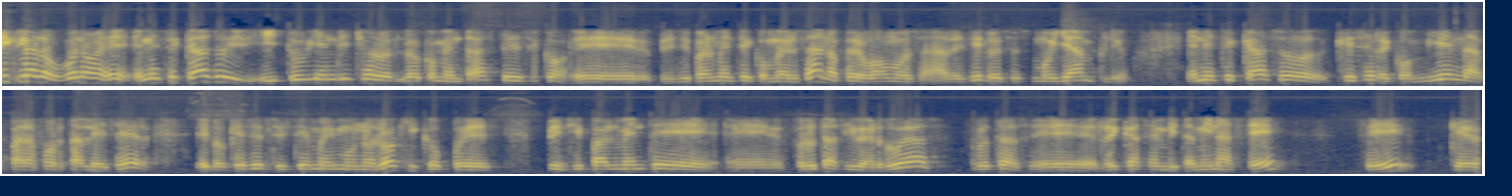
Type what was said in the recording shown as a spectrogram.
Sí, claro. Bueno, eh, en este caso, y, tú bien dicho lo, comentaste, es eh, principalmente comer sano, pero vamos a decirlo, eso es muy amplio. En este caso, ¿qué se recomienda para fortalecer eh, lo que es el sistema inmunológico? Pues principalmente frutas y verduras, frutas ricas en vitamina C, ¿sí? que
